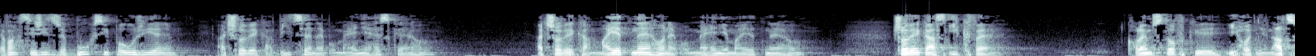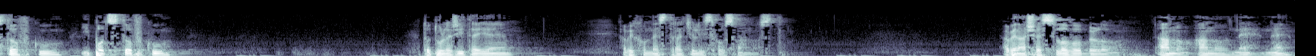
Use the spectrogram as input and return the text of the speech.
já vám chci říct, že Bůh si použije a člověka více nebo méně hezkého, a člověka majetného nebo méně majetného, člověka z IQ kolem stovky, i hodně nad stovku, i pod stovku. To důležité je, abychom nestratili svou slanost. Aby naše slovo bylo ano, ano, ne, ne.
